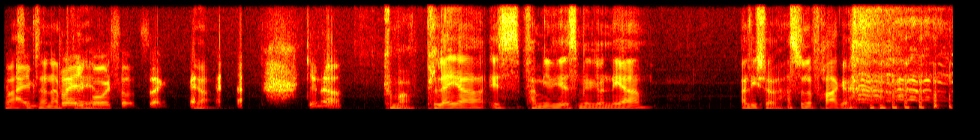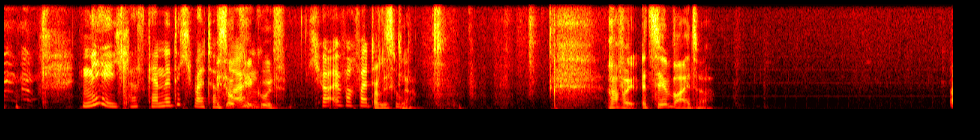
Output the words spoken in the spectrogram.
warst ein kleiner Playboy Player. sozusagen. Ja. genau. Guck mal, Player ist, Familie ist Millionär. Alicia, hast du eine Frage? Nee, ich lasse gerne dich weiter Ist okay, gut. Ich höre einfach weiter Alles zu. klar. Raphael, erzähl weiter. Äh,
